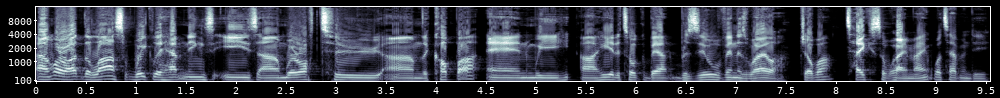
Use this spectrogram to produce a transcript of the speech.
Um, all right, the last weekly happenings is um, we're off to um, the Copa, and we are here to talk about Brazil, Venezuela. Jobber, take us away, mate. What's happened to you?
